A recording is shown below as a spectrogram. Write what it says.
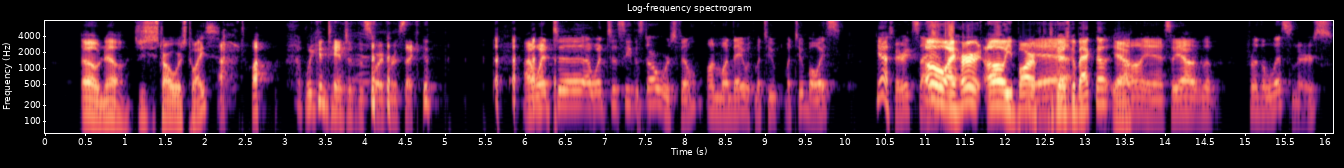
oh no, did you see Star Wars twice? we can tangent this story for a second. I went to I went to see the Star Wars film on Monday with my two my two boys. yes. Very excited. Oh, I heard. Oh, you barfed. Did you guys go back though? Yeah. Oh yeah. So yeah, the, for the listeners,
